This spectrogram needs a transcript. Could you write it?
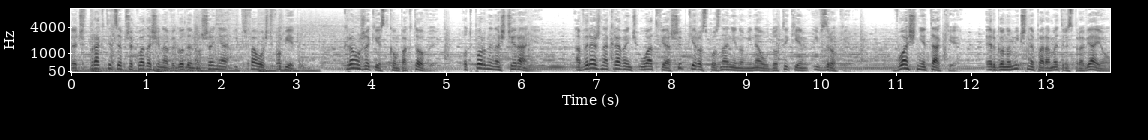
lecz w praktyce przekłada się na wygodę noszenia i trwałość w obiegu. Krążek jest kompaktowy, odporny na ścieranie, a wyraźna krawędź ułatwia szybkie rozpoznanie nominału dotykiem i wzrokiem. Właśnie takie, ergonomiczne parametry sprawiają,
